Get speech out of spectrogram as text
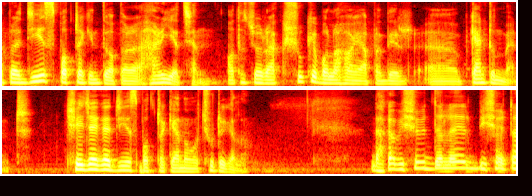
আপনারা জিএস পদটা কিন্তু আপনারা হারিয়েছেন, অথচ রাকসুকে বলা হয় আপনাদের ক্যান্টনমেন্ট সেই জায়গায় জিএস পদটা কেন ছুটে গেল? ঢাকা বিশ্ববিদ্যালয়ের বিষয়টা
